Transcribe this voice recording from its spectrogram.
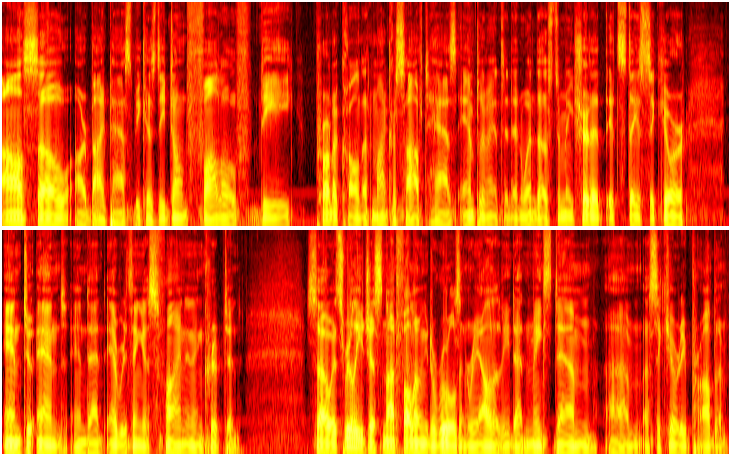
also are bypassed because they don't follow the protocol that Microsoft has implemented in Windows to make sure that it stays secure end to end and that everything is fine and encrypted. So it's really just not following the rules in reality that makes them um, a security problem.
